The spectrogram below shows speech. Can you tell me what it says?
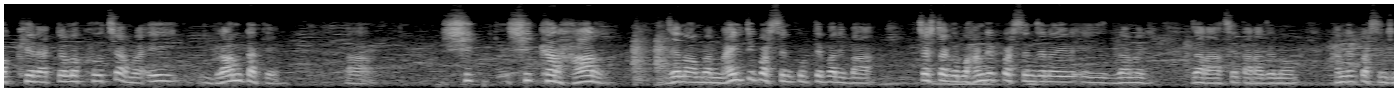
লক্ষ্যের একটা লক্ষ্য হচ্ছে আমরা এই গ্রামটাকে শিক্ষার হার যেন আমরা নাইনটি পার্সেন্ট করতে পারি বা চেষ্টা করব হান্ড্রেড পার্সেন্ট যেন এই গ্রামের যারা আছে তারা যেন হান্ড্রেড পার্সেন্ট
